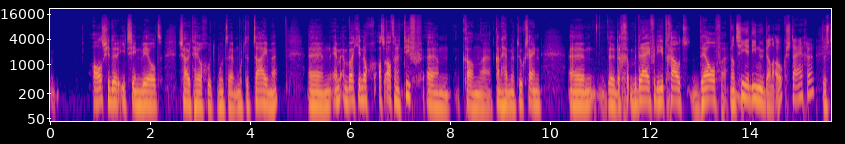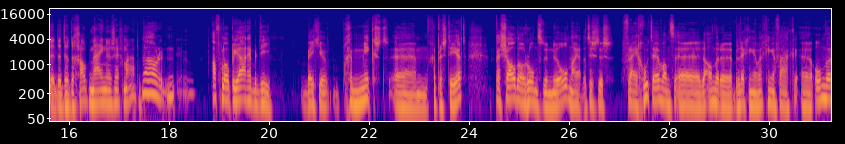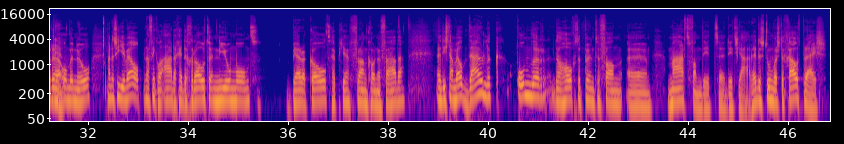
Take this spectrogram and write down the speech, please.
als je er iets in wilt, zou je het heel goed moeten, moeten timen. Ehm, en, en wat je nog als alternatief kan, eh, kan hebben natuurlijk zijn de, de g- bedrijven die het goud delven. Want zie je die nu dan ook stijgen? Dus de, de, de, de goudmijnen, zeg maar. De- Nou, afgelopen jaar hebben die een beetje gemixt ehm, gepresteerd. Per saldo rond de nul. Nou ja, dat is dus vrij goed, hè, want eh, de andere beleggingen gingen vaak eh, onder, eh, Ja. onder nul. Maar dan zie je wel, dat vind ik wel aardig, hè, de grote Nieuwmond, Barrick Gold heb je, Franco Nevada. En die staan wel duidelijk onder de hoogtepunten van eh, maart van dit, eh, dit jaar. Hè. Dus toen was de goudprijs,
